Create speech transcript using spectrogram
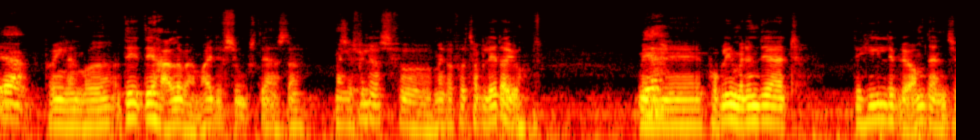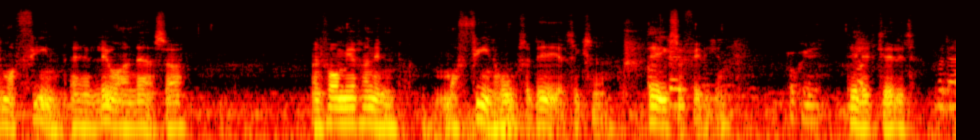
Ja. På en eller anden måde. Og det, det har aldrig været mig, det sus der. Så man kan selvfølgelig også få, man kan få tabletter jo. Men Ja. øh, problemet med den der, at det hele det bliver omdannet til morfin af leveren der, så man får mere sådan en morfinrus, og det er altså ikke så, det er ikke så fedt igen. Okay. Det er lidt kedeligt. Hvordan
